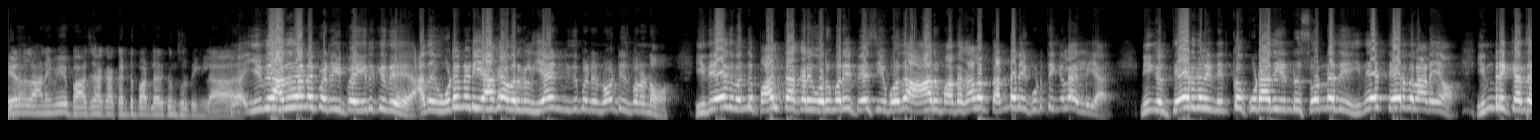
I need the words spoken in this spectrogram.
தேர்தல் ஆணையமே பாஜக கட்டுப்பாட்டுல இருக்குன்னு சொல்றீங்களா? இது அதுதானே இப்ப இப்ப இருக்குது. அதை உடனடியாக அவர்கள் ஏன் இது பண்ணி நோட்டீஸ் பண்ணணும்? இதே இது வந்து பால் தாக்கரே ஒரு முறை பேசிய போது ஆறு மாத காலம் தண்டனை கொடுத்தீங்களா இல்லையா? நீங்கள் தேர்தலில் நிற்க கூடாது என்று சொன்னது இதே தேர்தல் ஆணையம். இன்றைக்கு அந்த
